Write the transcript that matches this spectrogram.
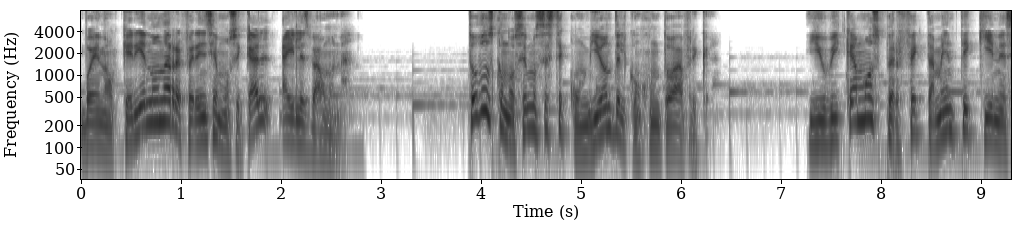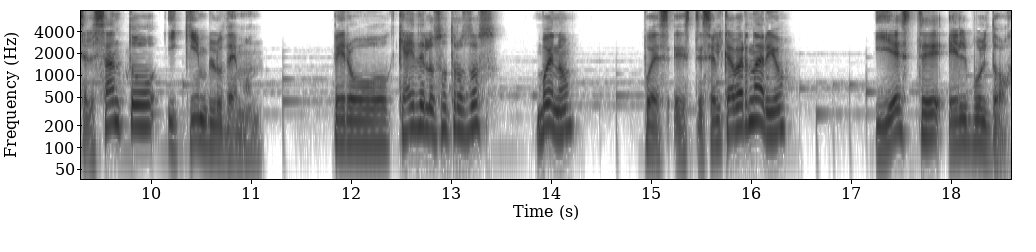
Bueno, ¿querían una referencia musical? Ahí les va una. Todos conocemos este cumbión del conjunto África. Y ubicamos perfectamente quién es el santo y quién Blue Demon. Pero, ¿qué hay de los otros dos? Bueno, pues este es el cavernario y este el bulldog.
